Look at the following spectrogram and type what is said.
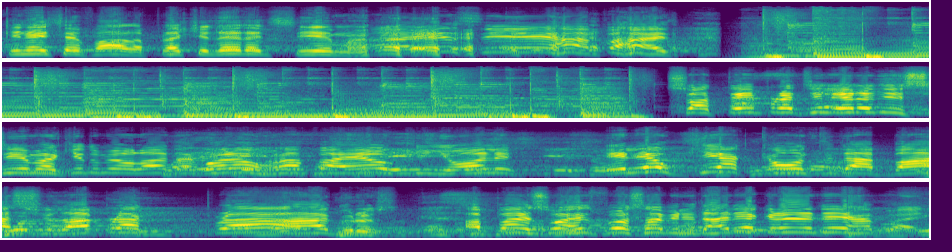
que nem você fala, prateleira de cima. Aí sim, rapaz. só tem prateleira de cima. Aqui do meu lado agora é o Rafael Quinholi. Ele é o que account da BASF lá para Agros. Rapaz, sua responsabilidade é grande, hein, rapaz?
